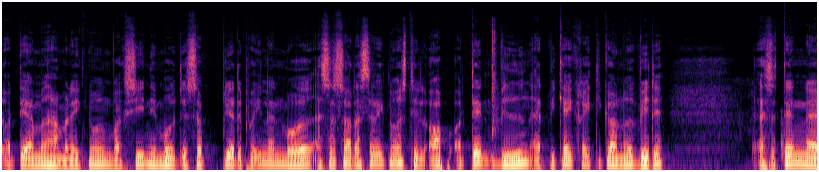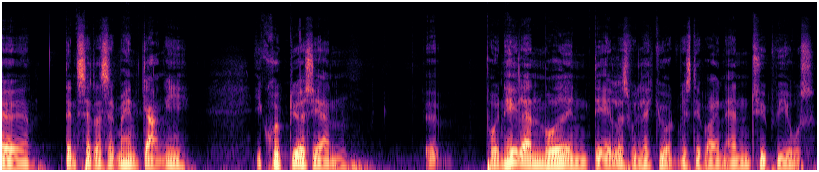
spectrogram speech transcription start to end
og dermed har man ikke nogen vaccine imod det, så bliver det på en eller anden måde, altså så er der slet ikke noget at stille op, og den viden, at vi kan ikke rigtig gøre noget ved det, altså den, øh, den sætter simpelthen gang i, i krybdyrshjernen øh, på en helt anden måde, end det ellers ville have gjort, hvis det var en anden type virus.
